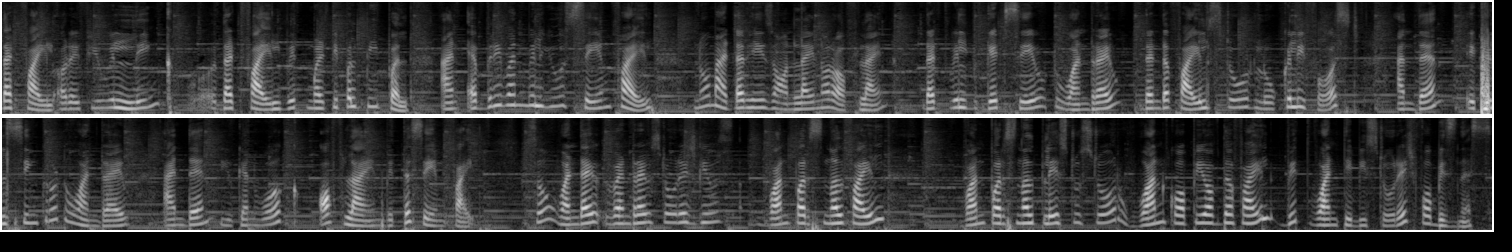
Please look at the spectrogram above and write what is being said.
that file or if you will link uh, that file with multiple people and everyone will use same file no matter he is online or offline that will get saved to OneDrive then the file store locally first and then it will synchro to OneDrive and then you can work offline with the same file. So OneDrive, OneDrive storage gives one personal file, one personal place to store, one copy of the file with 1 TB storage for business.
